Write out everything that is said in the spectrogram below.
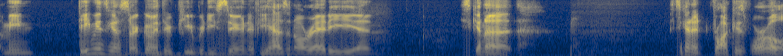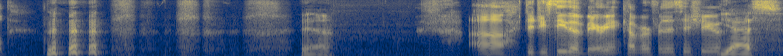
I mean, Damian's gonna start going through puberty soon if he hasn't already, and he's gonna, it's gonna rock his world. yeah Uh, did you see the variant cover for this issue? yes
